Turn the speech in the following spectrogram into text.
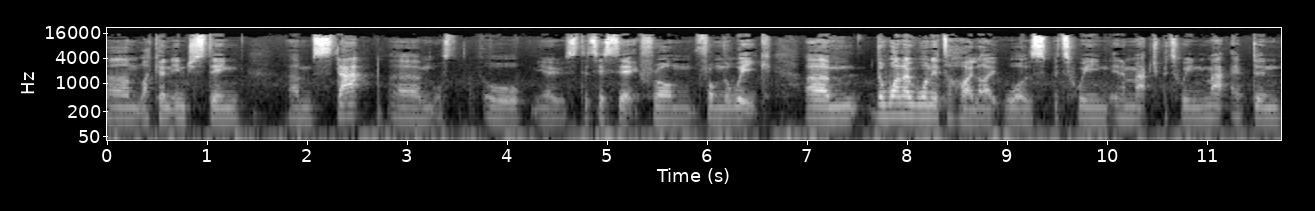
um, like an interesting um, stat um, or, or, you know statistic from from the week. Um, the one I wanted to highlight was between in a match between Matt Ebden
